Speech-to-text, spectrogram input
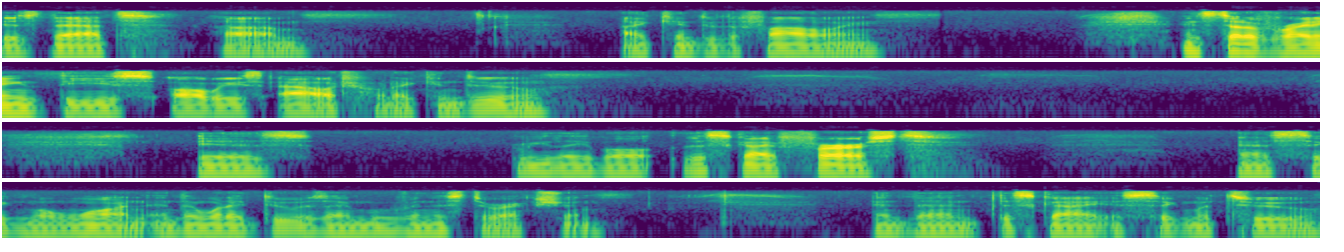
is that um, I can do the following instead of writing these always out, what I can do. Is relabel this guy first as sigma 1 and then what I do is I move in this direction and then this guy is sigma 2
